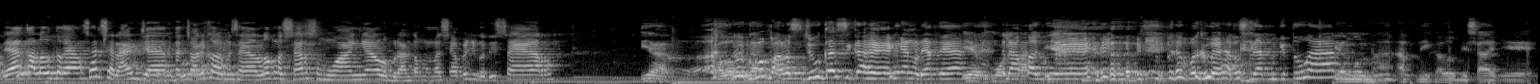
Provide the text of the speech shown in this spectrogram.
Ya kalau untuk yang share share aja Iya, gua- kecuali kalau misalnya lo nge-share semuanya lo berantem sama siapa juga di share Iya. Kalau gue males juga sih kayaknya ngeliat ya Iya, kenapa maaf. gue kenapa gue harus lihat begituan Ya mohon maaf nih kalau misalnya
